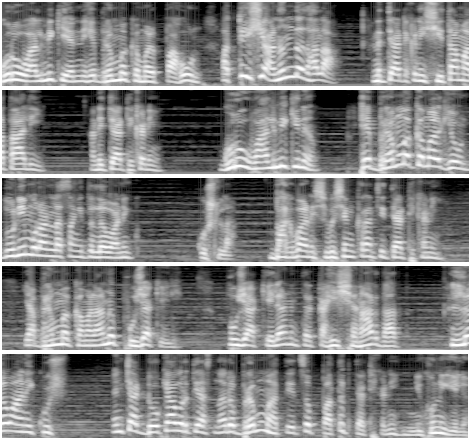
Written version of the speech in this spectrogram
गुरु वाल्मिकी यांनी हे ब्रह्मकमळ पाहून अतिशय आनंद झाला आणि त्या ठिकाणी सीतामाता आली आणि त्या ठिकाणी गुरु वाल्मिकीनं हे ब्रह्मकमळ घेऊन दोन्ही मुलांना सांगितलं लव आणि कुशला. भगवान शिवशंकरांची त्या ठिकाणी या ब्रह्मकमळानं पूजा केली. पूजा केल्यानंतर काही क्षणार्धात लव आणि कुश यांच्या डोक्यावरती असणारं ब्रह्महत्येचं पातक त्या ठिकाणी निघून गेलं.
